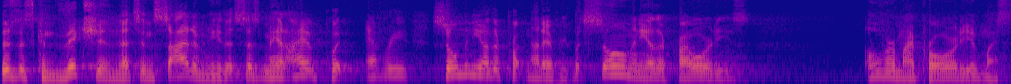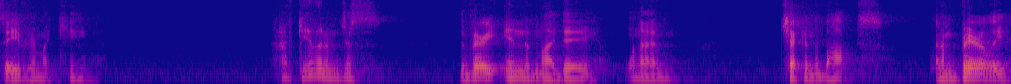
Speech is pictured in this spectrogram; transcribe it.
there's this conviction that's inside of me that says, man, I have put every, so many other, not every, but so many other priorities over my priority of my Savior my King. And I've given him just the very end of my day when I'm checking the box. And I'm barely,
